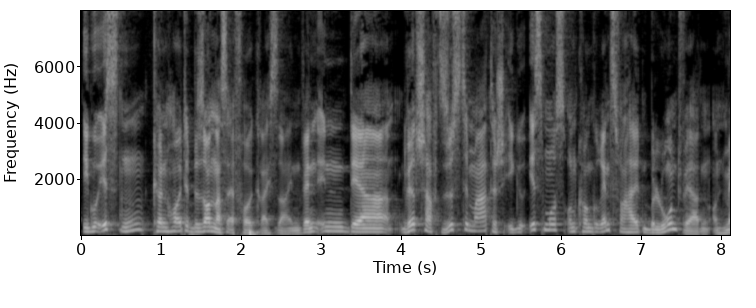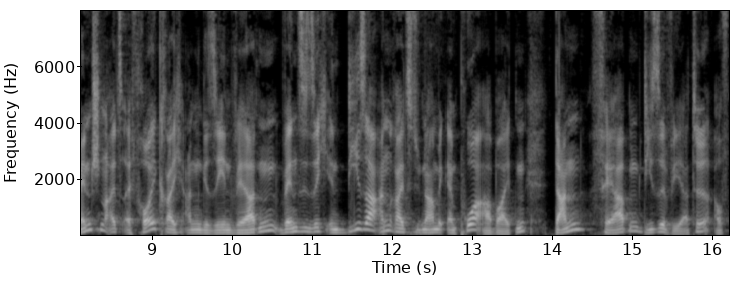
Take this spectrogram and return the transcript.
Egoisten können heute besonders erfolgreich sein. Wenn in der Wirtschaft systematisch Egoismus und Konkurrenzverhalten belohnt werden und Menschen als erfolgreich angesehen werden, wenn sie sich in dieser Anreizdynamik emporarbeiten, dann färben diese Werte auf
